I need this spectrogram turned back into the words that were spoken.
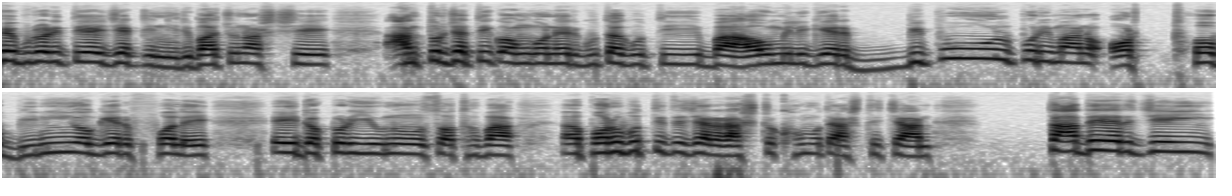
ফেব্রুয়ারিতে যে একটি নির্বাচন আসছে, আন্তর্জাতিক অঙ্গনের গুতাগুতি বা আওয়ামী লীগের বিপুল পরিমাণ অর্থ বিনিয়োগের ফলে এই ডক্টর ইউনুস অথবা পরবর্তীতে যারা রাষ্ট্র ক্ষমতায় আসতে চান তাদের যেই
